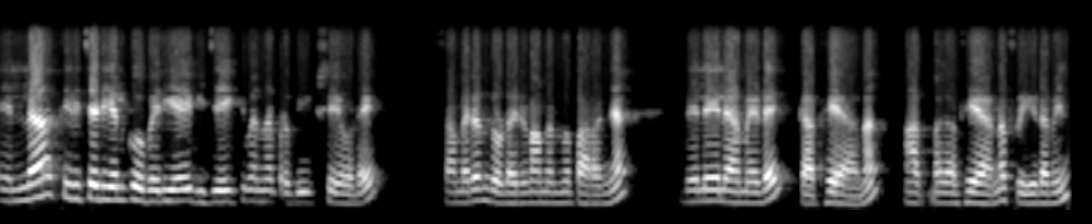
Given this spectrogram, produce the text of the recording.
എല്ലാ തിരിച്ചടികൾക്കും ഉപരിയായി വിജയിക്കുമെന്ന പ്രതീക്ഷയോടെ സമരം തുടരണമെന്ന് പറഞ്ഞ് ബലേലാമയുടെ കഥയാണ് ആത്മകഥയാണ് ഫ്രീഡം ഇൻ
